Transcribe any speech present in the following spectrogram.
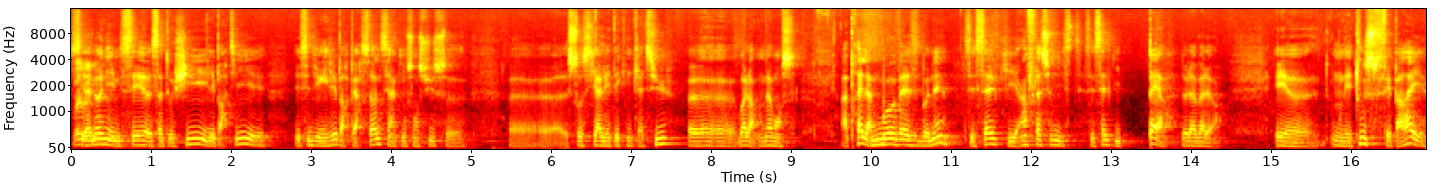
C'est ouais. anonyme, c'est euh, Satoshi, il est parti et, et c'est dirigé par personne, c'est un consensus euh, euh, social et technique là-dessus. Euh, voilà, on avance. Après, la mauvaise monnaie, c'est celle qui est inflationniste, c'est celle qui perd de la valeur. Et on est tous fait pareil.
